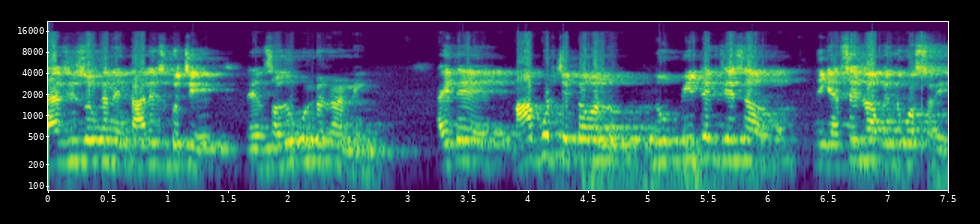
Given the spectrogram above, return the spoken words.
యాజ్ యూజువల్గా నేను కాలేజీకి వచ్చి నేను చదువుకుంటున్నాను అయితే నాకు కూడా చెప్పేవాళ్ళు నువ్వు బీటెక్ చేసావు నీకు ఎస్ఐ జాబ్ ఎందుకు వస్తుంది?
